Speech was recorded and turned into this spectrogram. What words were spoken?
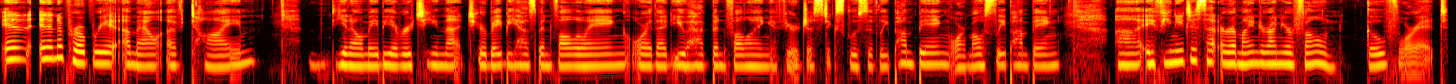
in, in an appropriate amount of time you know, maybe a routine that your baby has been following or that you have been following if you're just exclusively pumping or mostly pumping. Uh, if you need to set a reminder on your phone, go for it.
